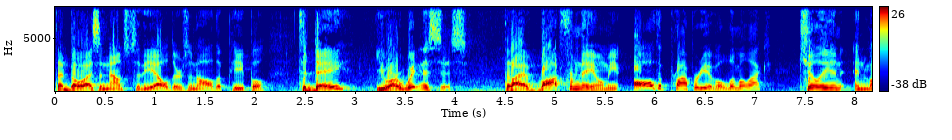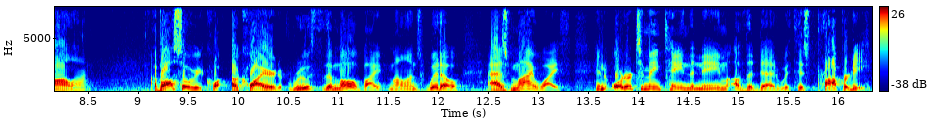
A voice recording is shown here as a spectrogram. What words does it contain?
Then Boaz announced to the elders and all the people, Today you are witnesses that I have bought from Naomi all the property of Elimelech, Kilion, and Mahlon. I've also requ- acquired Ruth the Moabite, Mahlon's widow, as my wife, in order to maintain the name of the dead with his property,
